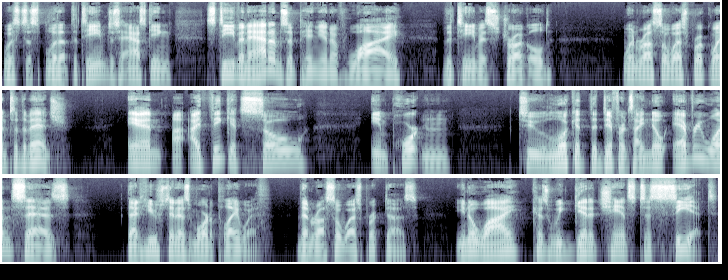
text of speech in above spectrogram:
was to split up the team. Just asking Steven Adams' opinion of why the team has struggled when Russell Westbrook went to the bench. And I think it's so important to look at the difference. I know everyone says that Houston has more to play with than Russell Westbrook does. You know why? Because we get a chance to see it.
